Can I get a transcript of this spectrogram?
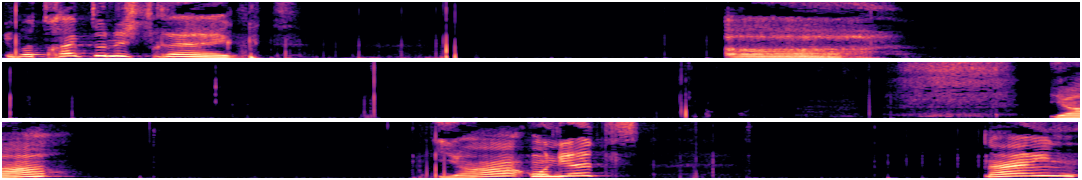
Übertreib du nicht direkt. Oh. Ja. Ja, und jetzt? Nein.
